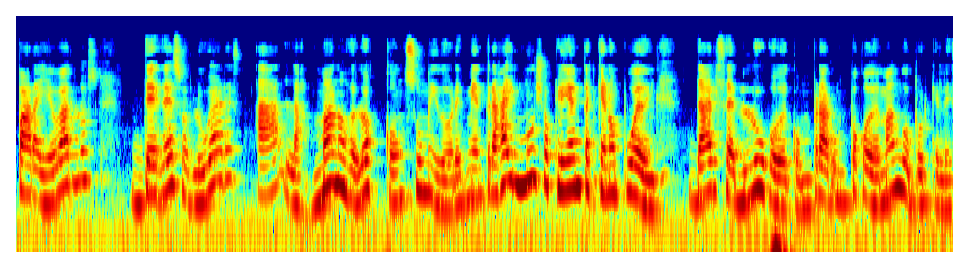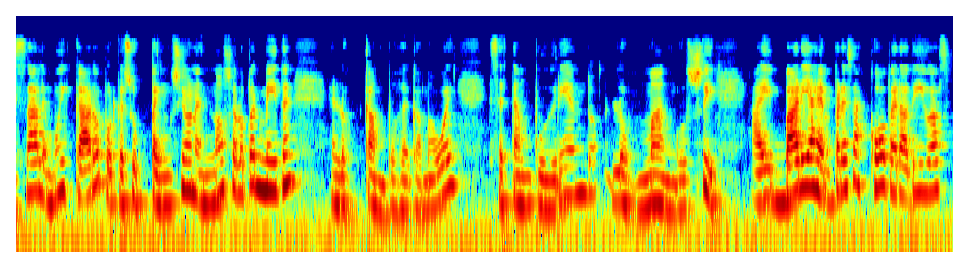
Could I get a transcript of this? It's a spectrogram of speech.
para llevarlos desde esos lugares a las manos de los consumidores. Mientras hay muchos clientes que no pueden darse el lujo de comprar un poco de mango porque les sale muy caro, porque sus pensiones no se lo permiten, en los campos de Camagüey se están pudriendo los mangos. Sí, hay varias empresas cooperativas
